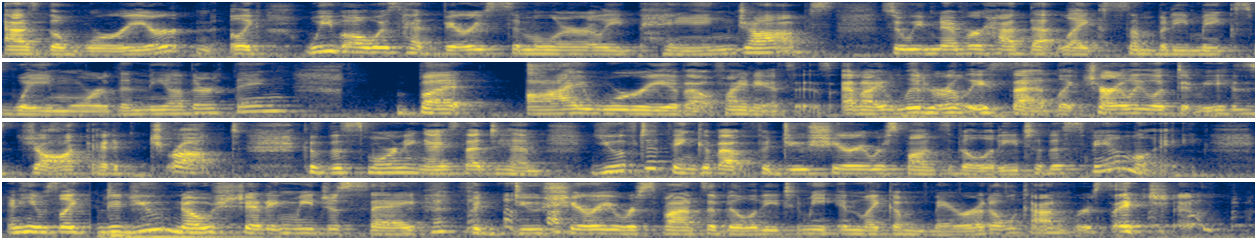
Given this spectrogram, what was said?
as the worrier. Like, we've always had very similarly paying jobs. So we've never had that, like, somebody makes way more than the other thing. But I worry about finances. And I literally said, like, Charlie looked at me, his jaw kind of dropped. Because this morning I said to him, You have to think about fiduciary responsibility to this family. And he was like, Did you know shitting me just say fiduciary responsibility to me in like a marital conversation?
